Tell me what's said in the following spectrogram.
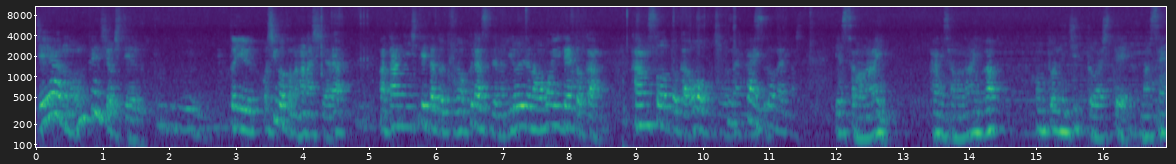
JR の運転手をしているというお仕事の話やら、まあ、担任していた時のクラスでのいろいろな思い出とか感想とかを聞く機会となりました。イエス様の愛神様の愛は本当にじっとはしていません。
